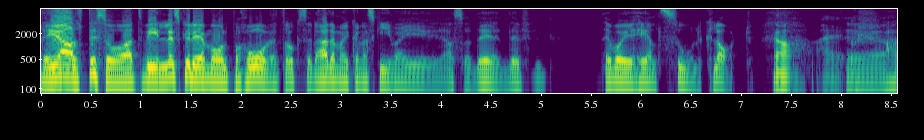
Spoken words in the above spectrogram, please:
Det är ju alltid så att Ville skulle göra mål på Hovet också. Det hade man ju kunnat skriva i. Alltså det, det, det var ju helt solklart. Ja, eh,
